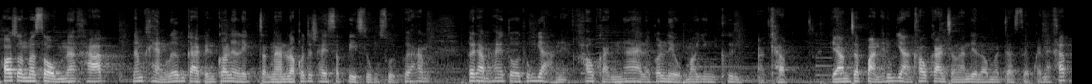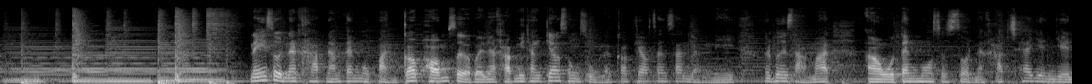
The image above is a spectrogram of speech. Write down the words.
พอส่วนผสมนะครับ น้ำแข็งเริ่มกลายเป็นก้อนเล็กๆจากนั้นเราก็จะใช้สปีดสูงสุดเพื่อทำเพื่อทำให้ตัวทุกอย่างเนี่ยเข้ากันง่ายแล้วก็เร็วมากยิ่งขึ้นนะครับพยายามจะปั่นให้ทุกอย่างเข้ากันจากนั้นเดี๋ยวเรามาจัดเสิร์ฟกันนะครับ ในที่สุดนะครับน้ำแตงโมปั่นก็พร้อมเสิร์ฟเลยนะครับ มีทั้งแก้วทรงสูงและก็แก้วสั้น ๆ แบบนี้ เพื่อนๆสามารถเอาแตงโมสดๆนะครับแช่เย็น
